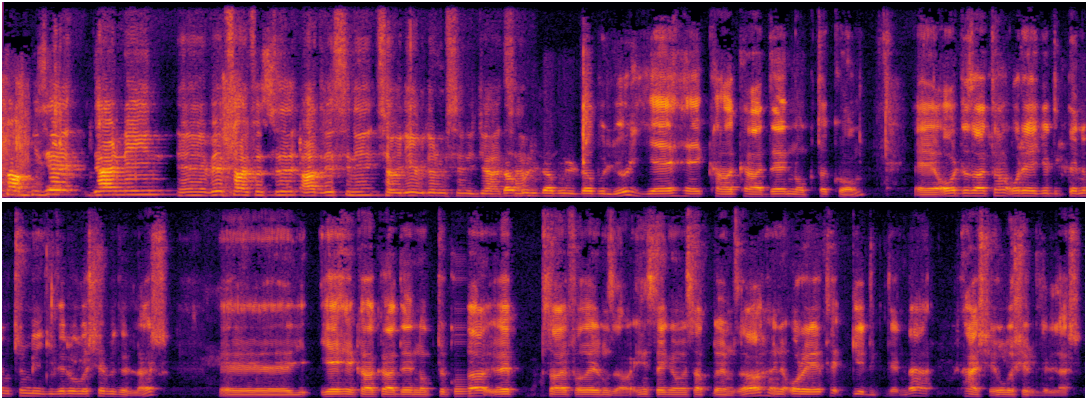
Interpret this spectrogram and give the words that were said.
Okan bize derneğin e, web sayfası adresini söyleyebilir misin rica etsem? www.yhkkd.com e, Orada zaten oraya girdiklerinde bütün bilgileri ulaşabilirler. E, yhkkd.com'da web sayfalarımız var. Instagram hesaplarımız var. Hani oraya tek girdiklerinde her şeye ulaşabilirler.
